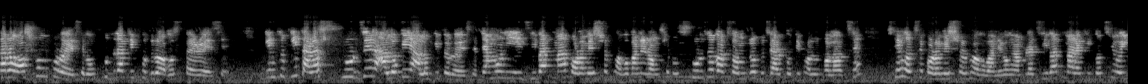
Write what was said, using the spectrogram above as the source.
তারা অসংখ্য রয়েছে এবং ক্ষুদ্রাতি ক্ষুদ্র অবস্থায় রয়েছে। কিন্তু কি তারা সূর্যের আলোকেই আলোকিত রয়েছে? যেমন এই জীবাত্মা পরমেশ্বর ভগবানের অংশ এবং সূর্য বা চন্দ্র যার প্রতিফলন বলা হচ্ছে, সে হচ্ছে পরমেশ্বর ভগবান। এবং আমরা জীবাত্মারা কি করছি? ওই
